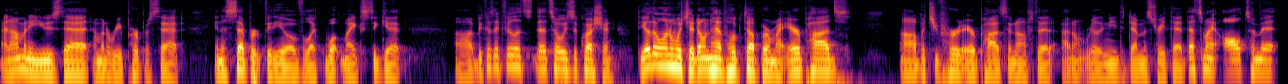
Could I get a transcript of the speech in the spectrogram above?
and I'm going to use that. I'm going to repurpose that in a separate video of like what mics to get uh, because I feel it's that's always the question. The other one, which I don't have hooked up, are my AirPods. Uh, but you've heard AirPods enough that I don't really need to demonstrate that. That's my ultimate,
